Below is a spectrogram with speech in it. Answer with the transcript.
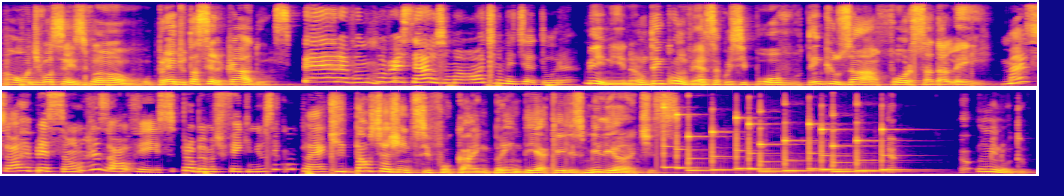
Aonde vocês vão? O prédio tá cercado. Espera, vamos conversar. Eu sou uma ótima mediadora. Menina, não tem conversa com esse povo. Tem que usar a força da lei. Mas só a repressão não resolve. Esse problema de fake news é complexo. Que tal se a gente se focar em prender aqueles miliantes? Um minuto.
